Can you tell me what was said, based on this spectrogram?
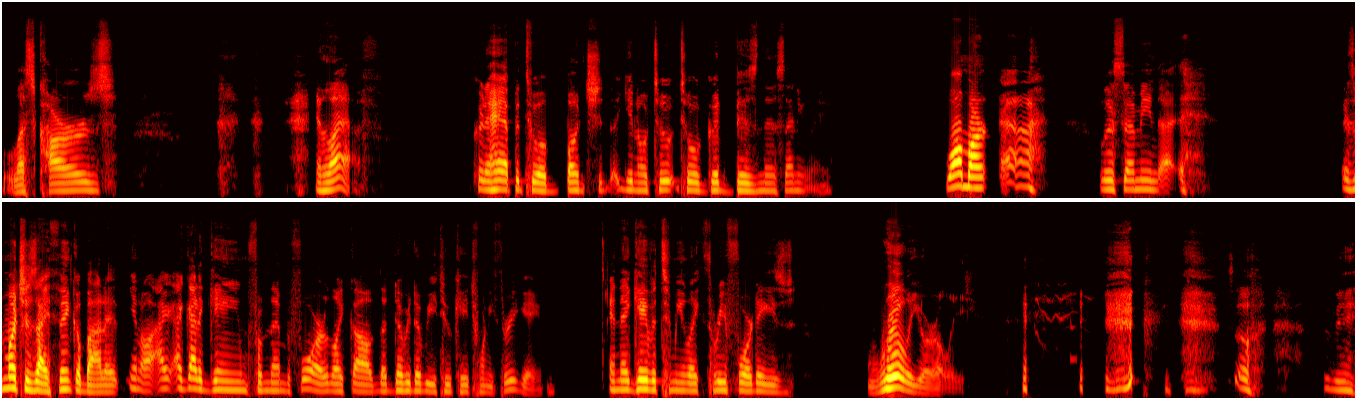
less cars, and laugh. Could have happened to a bunch, you know, to to a good business anyway. Walmart, ah, listen, I mean, as much as I think about it, you know, I, I got a game from them before, like uh, the WWE 2K23 game, and they gave it to me like three, four days really early. so, I mean,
